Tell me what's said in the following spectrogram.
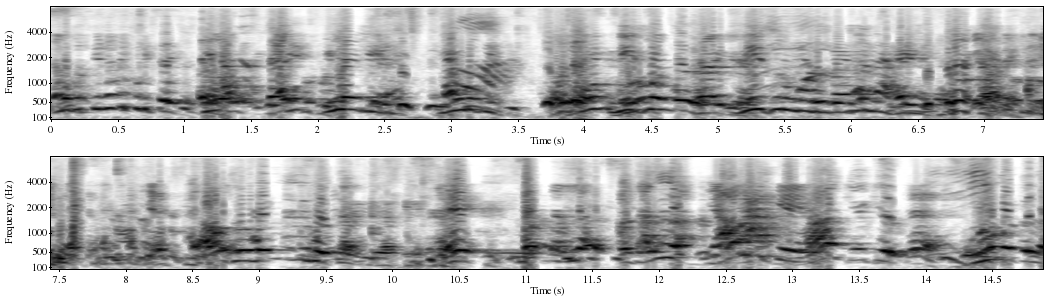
ನಮಗೂ ತಿನ್ನೋದು ಕುಡಿತಾ ಇತ್ತು. ಇಲ್ಲ ಇಲ್ಲ ನೀ ಶುರು ಮಾಡುದು ಬೇಡ ನಾ ಹೇಳಿ ಯಾವ ಶುರು ಗೊತ್ತಾಗಿದೆ ಏ, ಅದಲ್ಲ. ಅದಲ್ಲ ಯಾವುದಕ್ಕೆ ಯಾಕೆ ಗುರುಮಠದ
